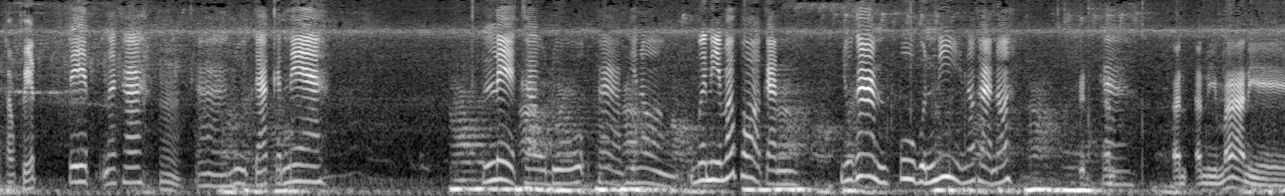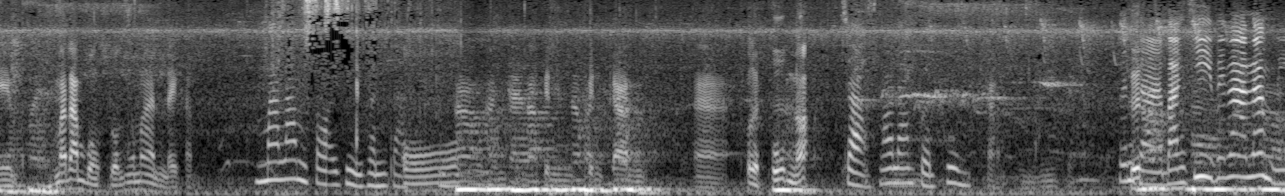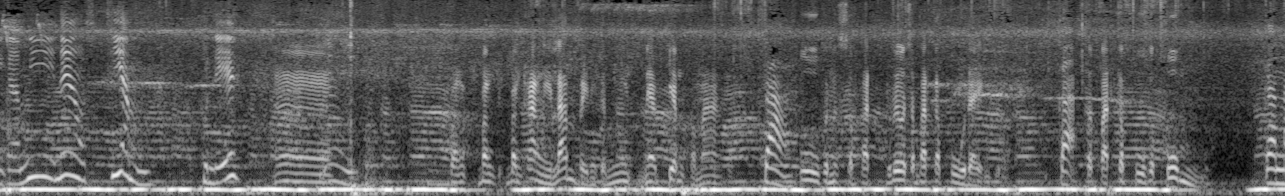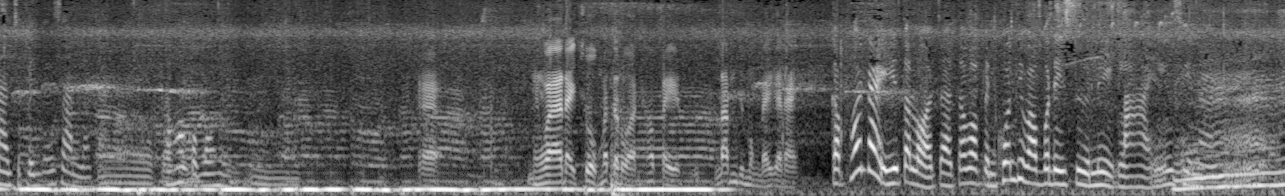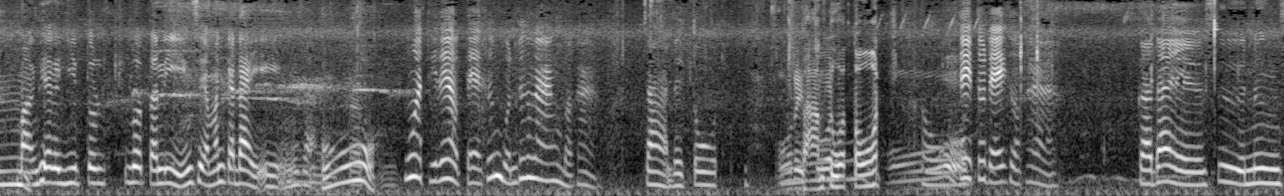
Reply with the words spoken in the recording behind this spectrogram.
ทางเฟซเฟซนะคะอืมอ่า รู้จักกันแน่เลขเขาดูค่ะพี่น้องเมื่อนี้มาพอกันอยู่งานปูบุญมีเนาะค่ะเนาะเป็นอัค่ะนอันอันนี้มานี่มาดำบวงสรวงขึ้นมาอะไรครับมาล่ำซอยสี่พันจ้ะโอ้เป็นเป็นการอ่าเปิดภูมิเนาะจ้ะมาล่ำเปิดพุ่มครับอืมเพิ่นก็บางที่เวลาล่ำนี่ก็มีแนวเทียมคุณเด้เออ อืมบางบางบางครั้งนี่ล่ำไปนี่ก็มีแนวเทียมเข้ามาจ้ะปูเป็นสัมผัสเรียกว่าสัมผัสกับปูได้กะสัมผัสกับปูกับพุ่มก็น่าจะเป็นจังสั่นแหละจ้ะแล้วห้องกับมองเห็นอืมครับเหมือนว่าได้โชคมาตลอดเข้าไปล่ำอยู่หมองใดก็ได้กับพ่อได้อยู่ตลอดจ้ะแต่ว่าเป็นคนที่ว่าบ่ได้ซื้อเลขหลายจังซี่นะ บางเที่ยก็หยิบตัวลอตเตอรี่จังซี่มันก็ได้เองจ้ะโอ้งวดที่แล้วแต่ทั้งบนทั้งล่างบ่ค่ะ จ้ะได้ตูด โอ้ได้ตามตัวโต๊ดโอ้ได้ตัวใดก็ค่ะ ก็ได้ซื้อ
